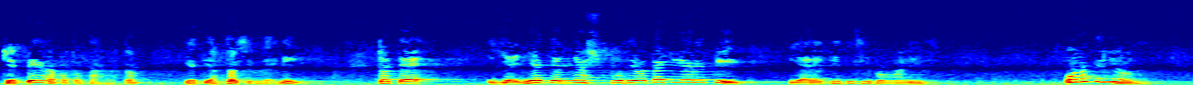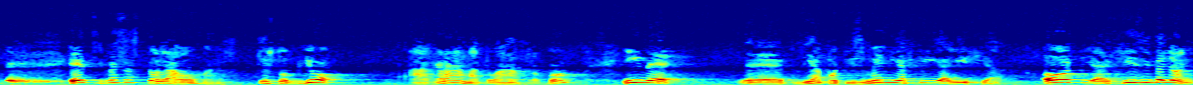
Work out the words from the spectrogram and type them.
και πέρα από το θάνατο γιατί αυτό συμβαίνει τότε γεννιέται μια σπουδαιοτάτη αρετή η αρετή της υπομονής. Όλα τελειώνουν. Έτσι μέσα στο λαό μας και στον πιο αγράμματο άνθρωπο είναι ε, διαποτισμένη αυτή η αλήθεια. Ό,τι αρχίζει τελειώνει.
